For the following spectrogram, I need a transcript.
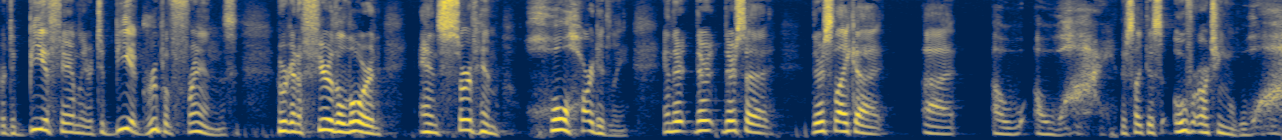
or to be a family, or to be a group of friends who are going to fear the Lord and serve Him wholeheartedly. And there, there, there's a there's like a, a, a, a why. There's like this overarching why.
